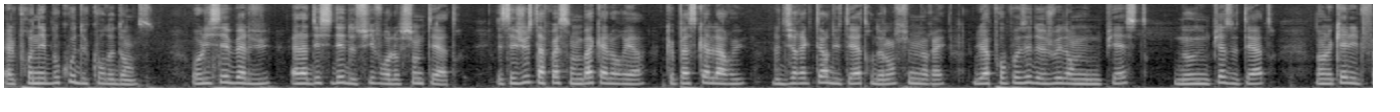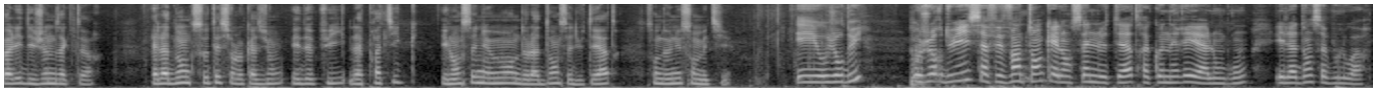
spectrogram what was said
Elle prenait beaucoup de cours de danse. Au lycée Bellevue, elle a décidé de suivre l'option de théâtre. Et c'est juste après son baccalauréat que Pascal Larue, le directeur du théâtre de l'Enfumeret, lui a proposé de jouer dans une pièce, de théâtre dans lequel il fallait des jeunes acteurs. Elle a donc sauté sur l'occasion et depuis, la pratique et l'enseignement de la danse et du théâtre sont devenus son métier. Et aujourd'hui? Aujourd'hui, ça fait 20 ans qu'elle enseigne le théâtre à Conneré et à Lombron et la danse à Bouloir,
